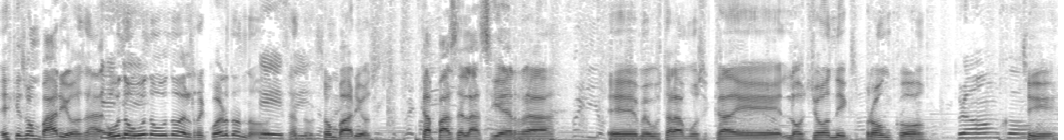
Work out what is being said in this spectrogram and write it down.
es que son varios. ah, Sí, uno, sí. uno, uno del recuerdo, no. Sí, quizás sí, no. son Son varios. Capaz de la Sierra. eh, me gusta la música de los Jonix, Bronco. Bronco. Sí,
